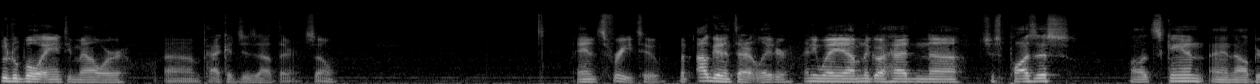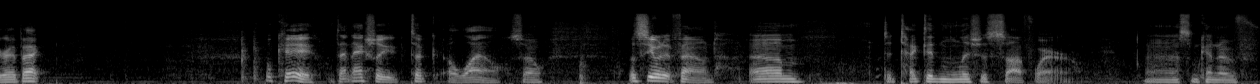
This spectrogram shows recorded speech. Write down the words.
bootable anti-malware um, packages out there. So and it's free too. But I'll get into that later. Anyway, I'm gonna go ahead and uh, just pause this while it's scanning, and I'll be right back. Okay, that actually took a while, so let's see what it found. Um, detected malicious software, uh, some kind of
